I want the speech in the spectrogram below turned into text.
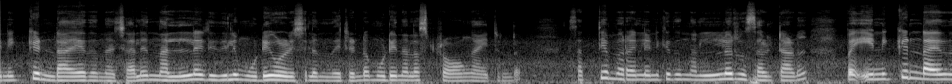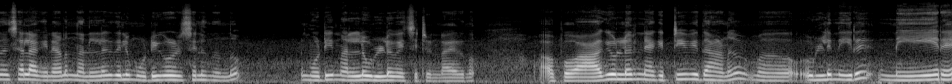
എനിക്കുണ്ടായതെന്ന് വെച്ചാൽ നല്ല രീതിയിൽ മുടി ഒഴിച്ചിൽ നിന്നിട്ടുണ്ട്. മുടി നല്ല സ്ട്രോങ് ആയിട്ടുണ്ട്. സത്യം പറയല്ല എനിക്കിത് നല്ലൊരു റിസൾട്ടാണ്. അപ്പോൾ എനിക്കുണ്ടായതെന്ന് വെച്ചാൽ അങ്ങനെയാണ്. നല്ല രീതിയിൽ മുടി കൊഴിച്ചിൽ നിന്നു. മുടി നല്ല ഉള്ളു വെച്ചിട്ടുണ്ടായിരുന്നു. അപ്പോൾ ആകെയുള്ളൊരു നെഗറ്റീവ് ഇതാണ്. ഉള്ളി നീര് നേരെ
